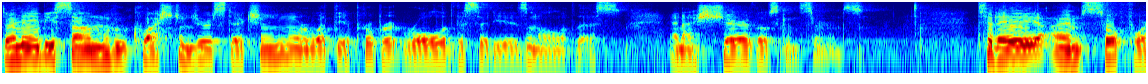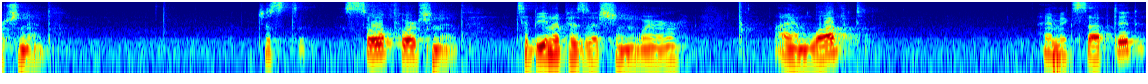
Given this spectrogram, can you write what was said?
There may be some who question jurisdiction or what the appropriate role of the city is in all of this, and I share those concerns. Today, I am so fortunate, just so fortunate to be in a position where I am loved, I'm accepted,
